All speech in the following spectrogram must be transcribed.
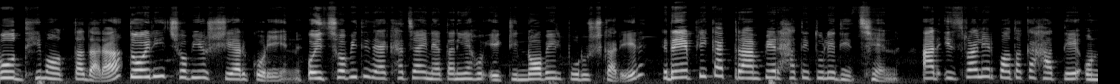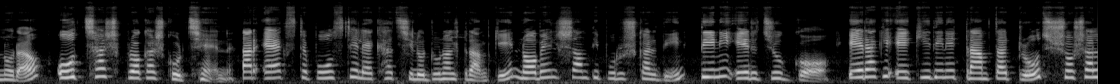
বুদ্ধিমত্তা দ্বারা তৈরি ছবিও শেয়ার করেন। ওই ছবিতে দেখা যায়, নেতানিয়াহু একটি নোবেল পুরস্কারের রেপ্লিকা ট্রাম্পের হাতে তুলে দিচ্ছেন, আর ইসরায়েলের পতাকা হাতে অন্যরাও উচ্ছ্বাস প্রকাশ করছেন। তার এক্সট পোস্টে লেখা ছিল, ডোনাল্ড ট্রাম্পকে নোবেল শান্তি পুরস্কার দিন, তিনি এর যোগ্য। এর আগে একই দিনে ট্রাম্প তার ট্রোজ সোশ্যাল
